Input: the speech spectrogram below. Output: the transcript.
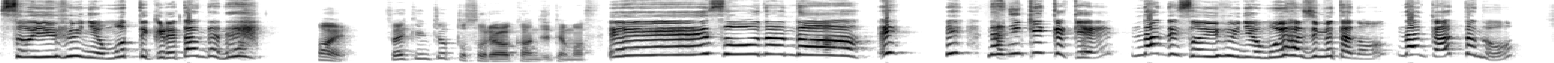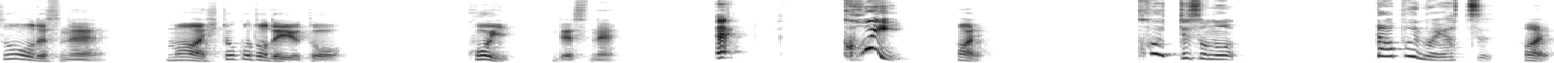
そういう風に思ってくれたんだね。はい。最近ちょっとそれは感じてます。ええー、そうなんだ。え、え、何きっかけ？なんでそういう風に思い始めたの？なんかあったの？そうですね。まあ一言で言うと、恋ですね。恋？はい。恋ってその、ラブのやつ？はい。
